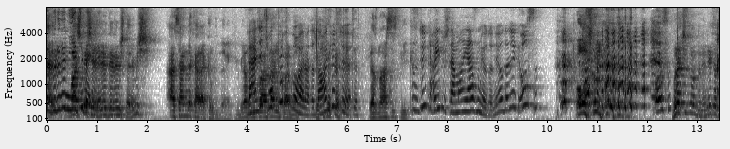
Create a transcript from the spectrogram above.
Yani öbürünün niyeti Başka belli. şeyleri denemiş denemiş. Ha sen de karar kıldın demek ki. Biraz Bence yukarıdan çok kötü yukarıdan. bu arada. Daha kötü. Kötü. Biraz narsist bir. Kız diyor ki hayır sen bana yazmıyordun diyor. O da diyor ki olsun. Olsun. Olsun. Bırak şimdi onları. Ne tadı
